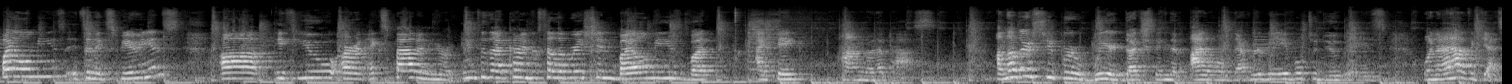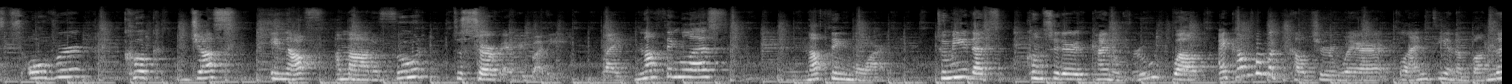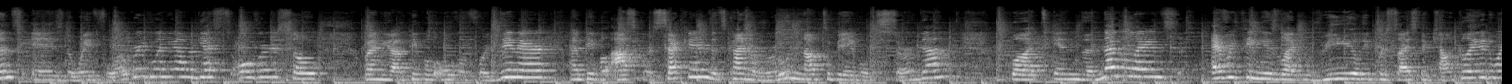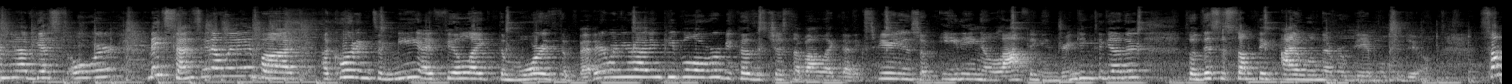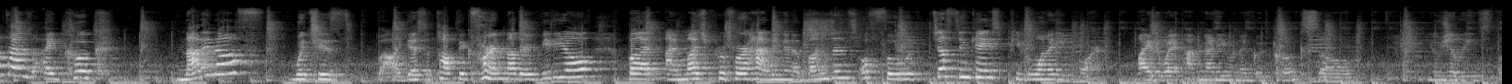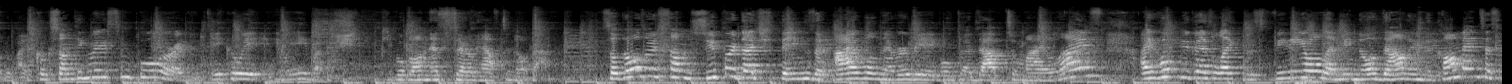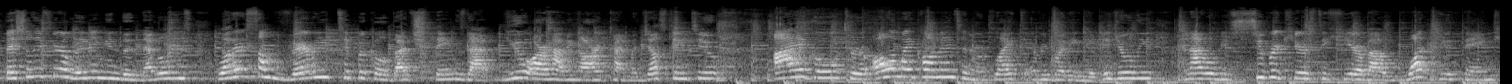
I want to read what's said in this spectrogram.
by all means it's an experience uh, if you are an expat and you're into that kind of celebration by all means but I think I'm gonna pass Another super weird Dutch thing that I will never be able to do is when I have guests over, cook just enough amount of food to serve everybody. Like nothing less, nothing more. To me, that's considered kind of rude. Well, I come from a culture where plenty and abundance is the way forward when you have guests over. So when you have people over for dinner and people ask for seconds, it's kind of rude not to be able to serve them but in the Netherlands, everything is like really precisely calculated when you have guests over. Makes sense in a way, but according to me, I feel like the more is the better when you're having people over because it's just about like that experience of eating and laughing and drinking together. So this is something I will never be able to do. Sometimes I cook not enough, which is, well, I guess a topic for another video, but I much prefer having an abundance of food just in case people want to eat more. By the way, I'm not even a good cook, so usually I cook something very simple or I do takeaway anyway, but people don't necessarily have to know that. So those are some super Dutch things that I will never be able to adapt to my life. I hope you guys like this video. Let me know down in the comments, especially if you're living in the Netherlands. What are some very typical Dutch things that you are having a hard time adjusting to? I go through all of my comments and reply to everybody individually and I will be super curious to hear about what you think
